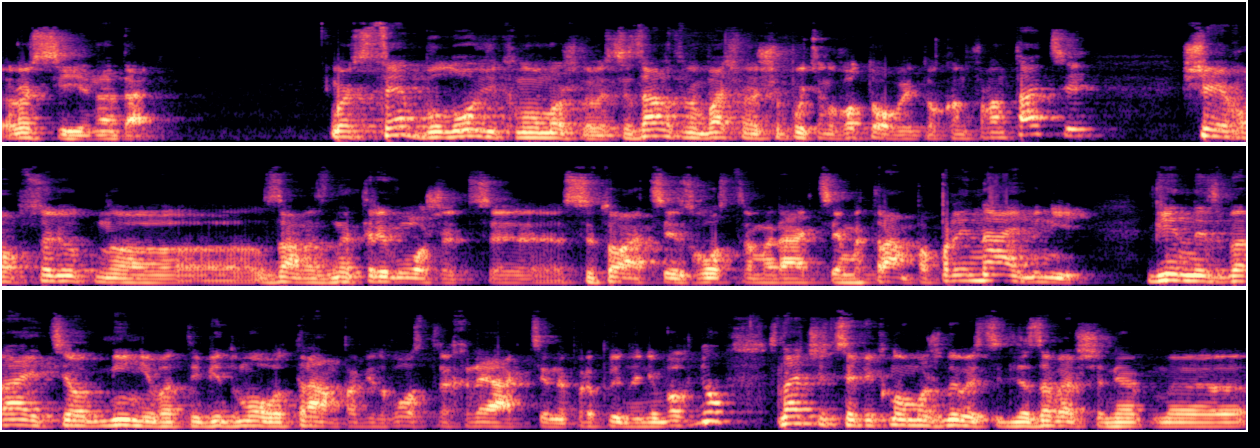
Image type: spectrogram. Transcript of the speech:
Росії надалі. Ось це було вікно можливості. Зараз ми бачимо, що Путін готовий до конфронтації. Ще його абсолютно зараз не тривожить е, ситуація з гострими реакціями Трампа. Принаймні, він не збирається обмінювати відмову Трампа від гострих реакцій на припинення вогню. Значить, це вікно можливості для завершення е,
